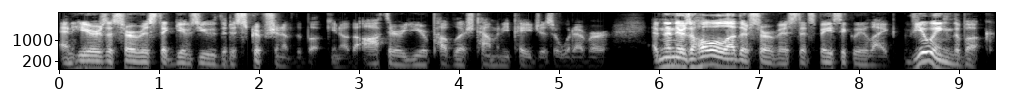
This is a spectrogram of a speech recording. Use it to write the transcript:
and here's a service that gives you the description of the book you know the author year published how many pages or whatever. And then there's a whole other service that's basically like viewing the book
